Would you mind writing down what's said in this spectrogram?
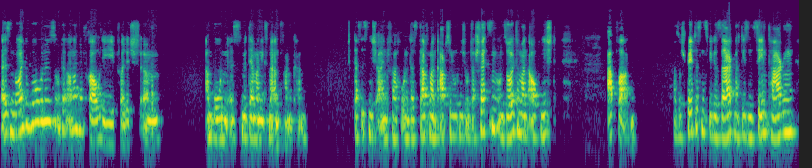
Da ist ein Neugeborenes und dann auch noch eine Frau, die völlig ähm, am Boden ist, mit der man nichts mehr anfangen kann. Das ist nicht einfach und das darf man absolut nicht unterschätzen und sollte man auch nicht abwarten. Also spätestens, wie gesagt, nach diesen zehn Tagen,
